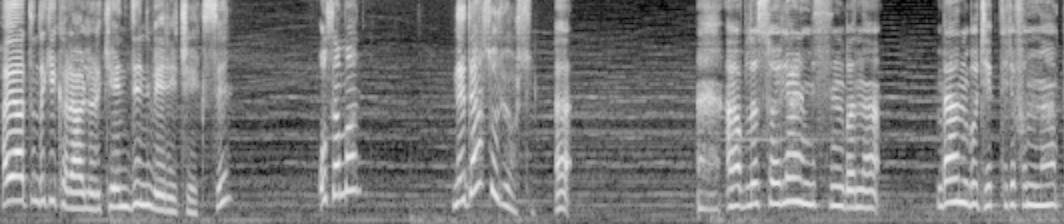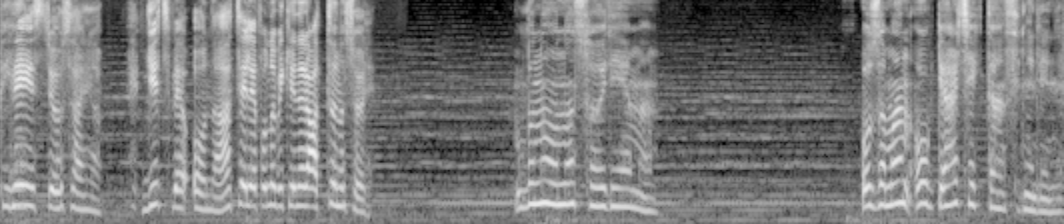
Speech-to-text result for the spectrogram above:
hayatındaki kararları kendin vereceksin. O zaman neden soruyorsun? Abla söyler misin bana? Ben bu cep telefonu ne yapayım? Ne istiyorsan yap. Git ve ona telefonu bir kenara attığını söyle. Bunu ona söyleyemem. O zaman o gerçekten sinirlenir.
